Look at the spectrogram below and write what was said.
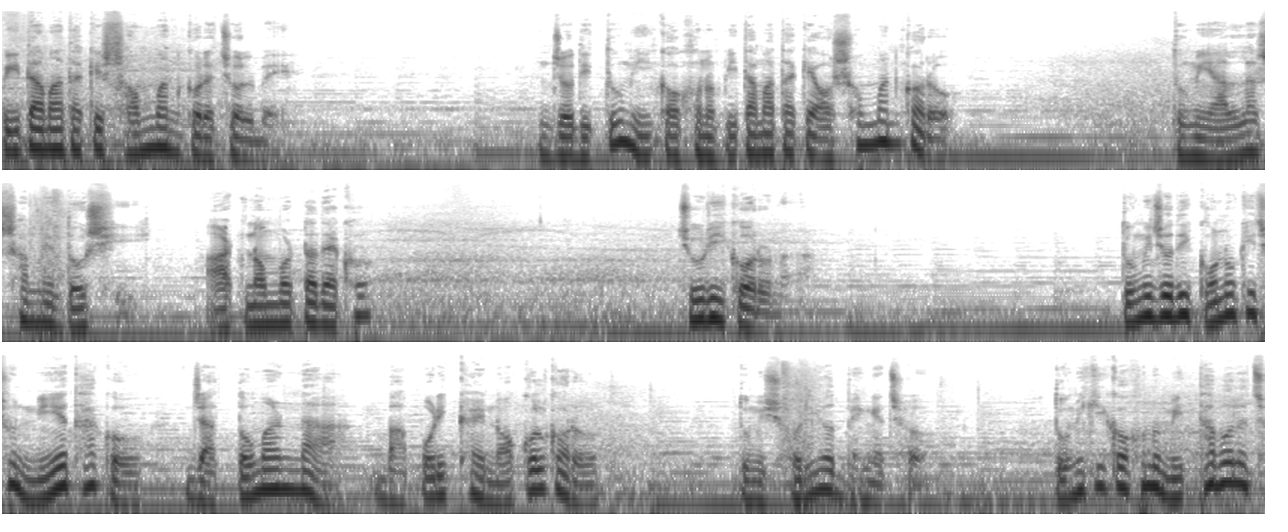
পিতামাতাকে সম্মান করে চলবে। যদি তুমি কখনো পিতামাতাকে অসম্মান করো, তুমি আল্লাহর সামনে দোষী। আট নম্বরটা দেখো। চুরি করো না। তুমি যদি কোনো কিছু নিয়ে থাকো যা তোমার না বা পরীক্ষায় নকল করো, তুমি শরীয়ত ভেঙেছ। তুমি কি কখনো মিথ্যা বলেছ?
